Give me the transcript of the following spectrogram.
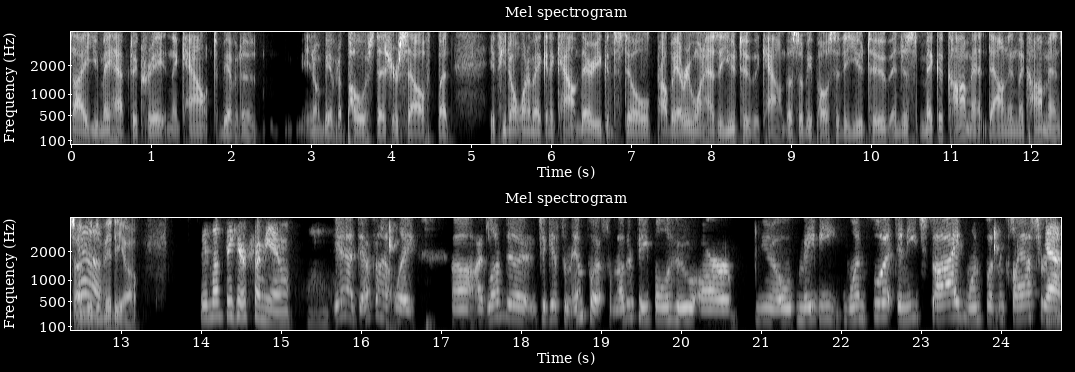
site, you may have to create an account to be able to you know be able to post as yourself but if you don't want to make an account there you can still probably everyone has a youtube account. This will be posted to youtube and just make a comment down in the comments yeah. under the video. We'd love to hear from you. Yeah definitely. Uh, i'd love to to get some input from other people who are you know maybe one foot in each side one foot in the classroom yeah.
